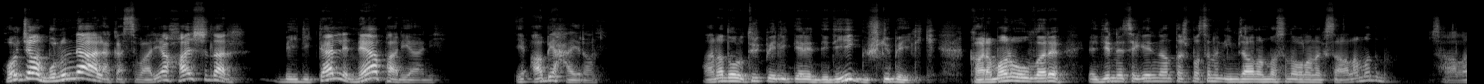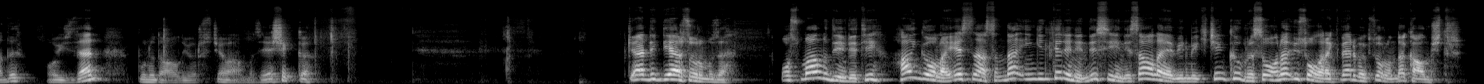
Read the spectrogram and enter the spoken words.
hocam bunun ne alakası var ya? Haçlılar beyliklerle ne yapar yani? E abi hayran. Anadolu Türk beylikleri dediği güçlü beylik. Karamanoğulları Edirne Segerin Antlaşması'nın imzalanmasına olanak sağlamadı mı? Sağladı. O yüzden bunu da alıyoruz cevabımıza. Ya şıkkı. Geldik diğer sorumuza. Osmanlı Devleti hangi olay esnasında İngiltere'nin desteğini sağlayabilmek için Kıbrıs'ı ona üs olarak vermek zorunda kalmıştır?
